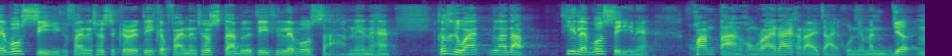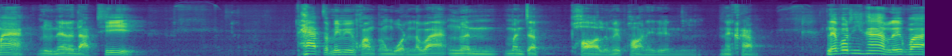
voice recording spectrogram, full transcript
level 4 คือ financial security กับ financial stability ที่ level 3เนี่ยนะฮะก็คือว่าระดับที่ level 4เนี่ยความต่างของรายได้กับรายจ่ายคุณเนี่ยมันเยอะมากอยู่ในระดับที่ แทบจะไม่มีความกังวลแล้วว่าเงินมันจะพอหรือไม่พอในเดือนนี้นะครับ level ที่ 5 เรียกว่า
